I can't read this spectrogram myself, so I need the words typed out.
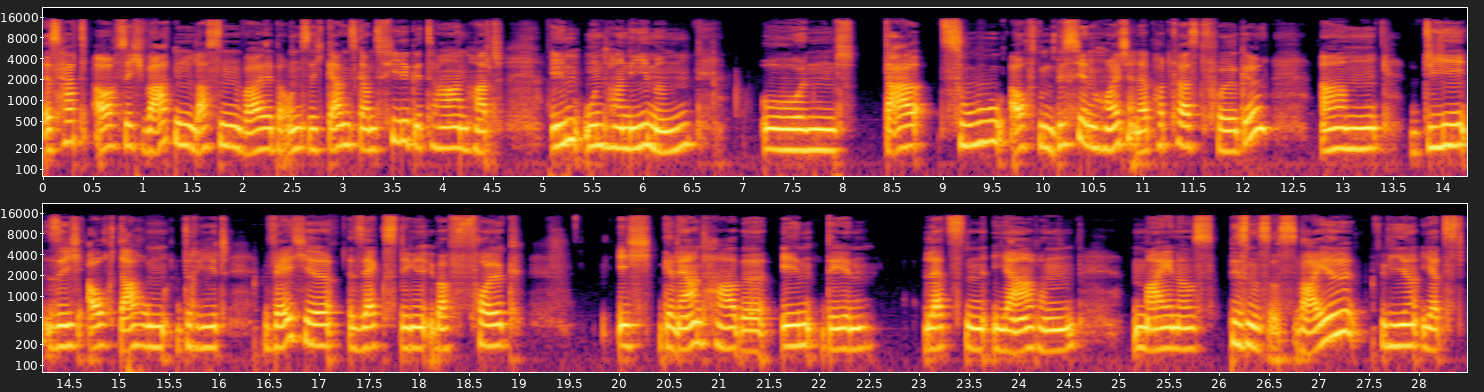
Es hat auf sich warten lassen, weil bei uns sich ganz, ganz viel getan hat im Unternehmen und dazu auch so ein bisschen heute in der Podcast-Folge, ähm, die sich auch darum dreht, welche sechs Dinge über Volk ich gelernt habe in den letzten Jahren meines Businesses, weil wir jetzt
